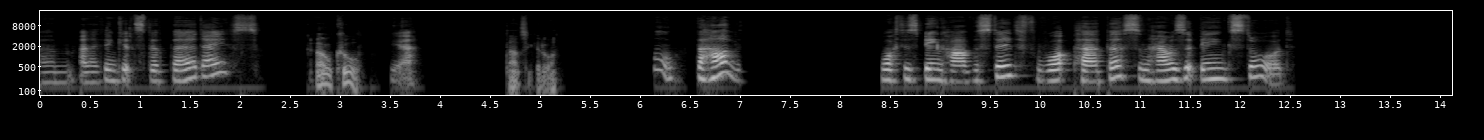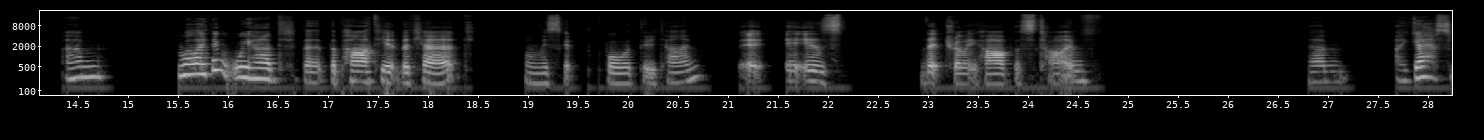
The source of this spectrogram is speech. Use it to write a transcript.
Um, and I think it's the third ace. Oh, cool. Yeah. That's a good one. Oh, the harvest. What is being harvested, for what purpose, and how is it being stored? Um, well, I think we had the, the party at the church when we skip forward through time. It it is literally harvest time. Um, I guess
